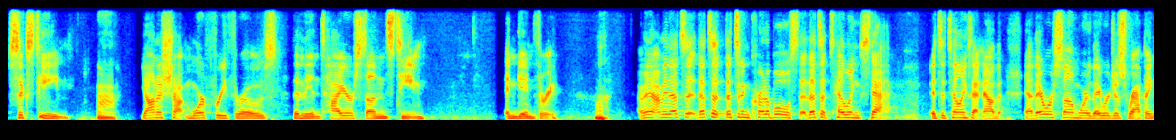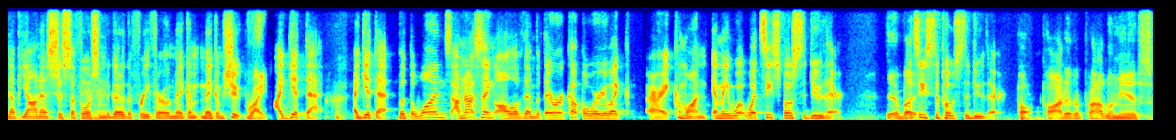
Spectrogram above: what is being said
16. Giannis shot more free throws than the entire Suns team in Game Three. I mean, I mean that's a that's a that's an incredible that's a telling stat. It's a telling stat. Now, now there were some where they were just wrapping up Giannis just to force him to mm-hmm. go to the free throw and make him make him shoot. Right. I get that. I get that. But the ones I'm not saying all of them, but there were a couple where you're like, all right, come on. I mean, what what's he supposed to do there? Yeah, but What's he supposed to do there? Pa- part of the problem is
